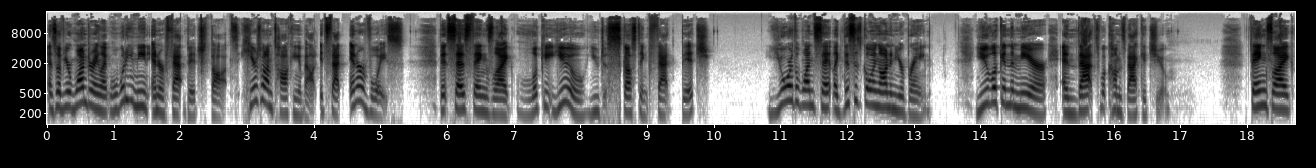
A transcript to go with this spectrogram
And so if you're wondering, like, well, what do you mean inner fat bitch thoughts? Here's what I'm talking about it's that inner voice that says things like, look at you, you disgusting fat bitch. You're the one saying, like, this is going on in your brain. You look in the mirror, and that's what comes back at you. Things like,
